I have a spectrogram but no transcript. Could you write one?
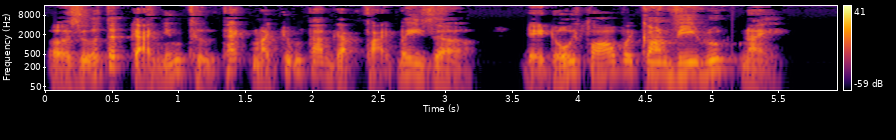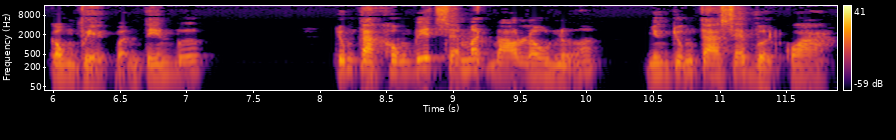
Ở giữa tất cả những thử thách mà chúng ta gặp phải bây giờ để đối phó với con virus này, công việc vẫn tiến bước. Chúng ta không biết sẽ mất bao lâu nữa, nhưng chúng ta sẽ vượt qua.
